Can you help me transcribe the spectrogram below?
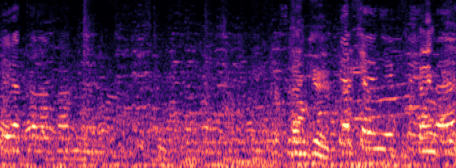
fiatalabbak. Thank you. Köszönjük Thank szépen!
